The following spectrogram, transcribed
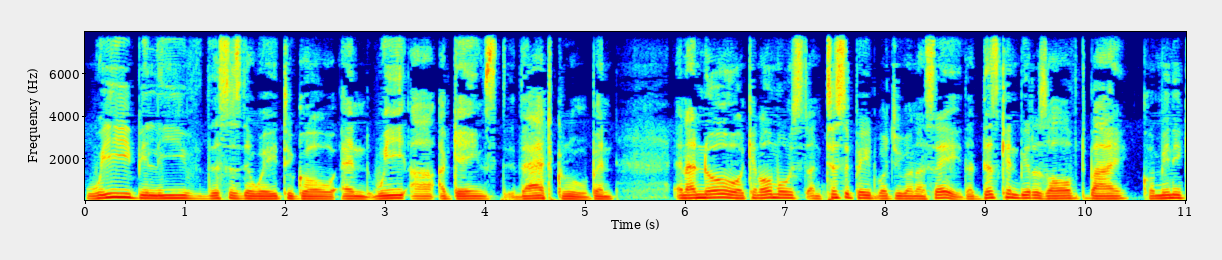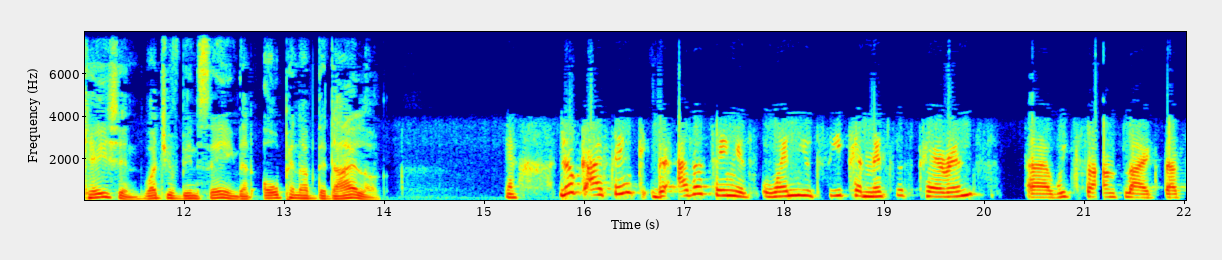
we believe this is the way to go, and we are against that group, and and I know I can almost anticipate what you're gonna say that this can be resolved by communication. What you've been saying that open up the dialogue. Yeah. Look, I think the other thing is when you see permissive parents uh, which sounds like that's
